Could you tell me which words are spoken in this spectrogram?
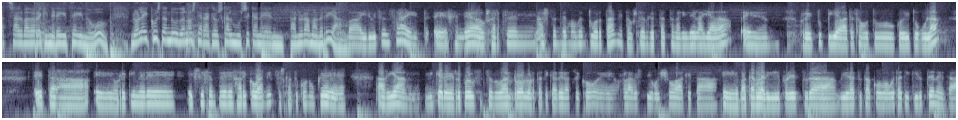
Olat Salvadorrekin ere hitz egin dugu. Nola ikusten du Donostiarrak euskal musikanen panorama berria? Ba, iruditzen zait, e, jendea ausartzen hasten den momentu hortan, eta ustez gertatzen ari dela jada, e, proiektu pila bat ezagutuko ditugula, eta e, horrekin ere exigente jarriko banitz, eskatuko nuke e, agian nik ere reproduzitzen dudan rol hortatik ateratzeko e, horrela besti goxoak eta e, bakarlari proiektura bideratutako hauetatik irten eta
